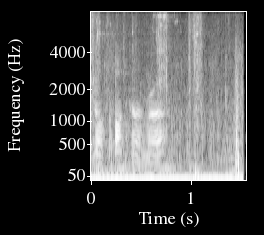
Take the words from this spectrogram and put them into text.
You don't fuck them, bro.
